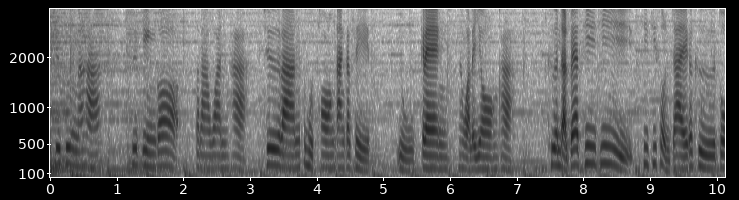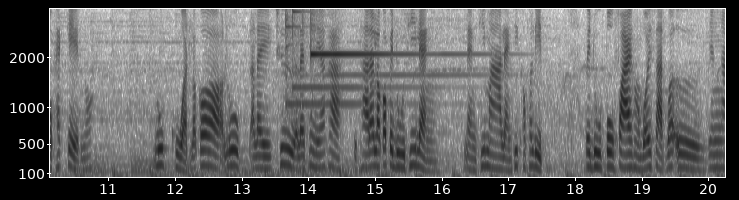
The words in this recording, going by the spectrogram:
นชื่อพึ่งนะคะ ชื่อจริงก็สราวันค่ะ ชื่อร้านสมุดทองการเกษตร อยู่แกลงจังหวัดระยองค่ะ คืออันดับแรกที่ที่ที่ที่สนใจก็คือตัวแพ็กเกจเนาะรูปขวดแล้วก็รูปอะไรชื่ออะไรพวกนี้ค่ะ สุดท้ายแล้วเราก็ไปดูที่แหล่งแหล่งที่มาแหล่งที่เขาผลิต ไปดูโปรไฟล์ของบริษัทว่าเออยังไง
